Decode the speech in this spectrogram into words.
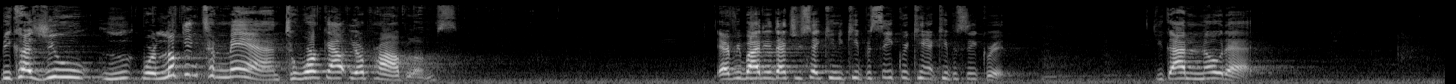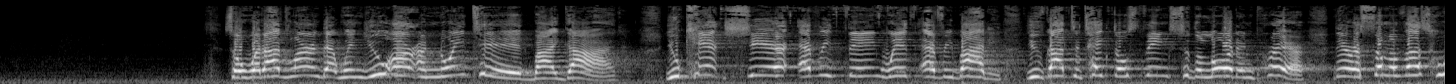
because you were looking to man to work out your problems. Everybody that you say, Can you keep a secret? can't keep a secret. You got to know that. So, what I've learned that when you are anointed by God, you can't share everything with everybody. You've got to take those things to the Lord in prayer. There are some of us who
